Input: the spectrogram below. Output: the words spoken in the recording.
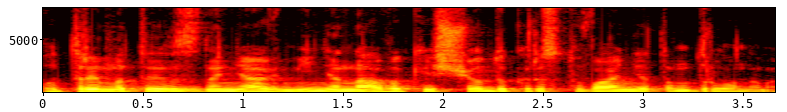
отримати знання, вміння, навики щодо користування там дронами.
